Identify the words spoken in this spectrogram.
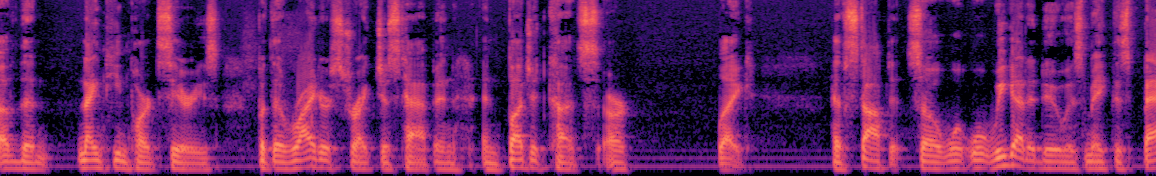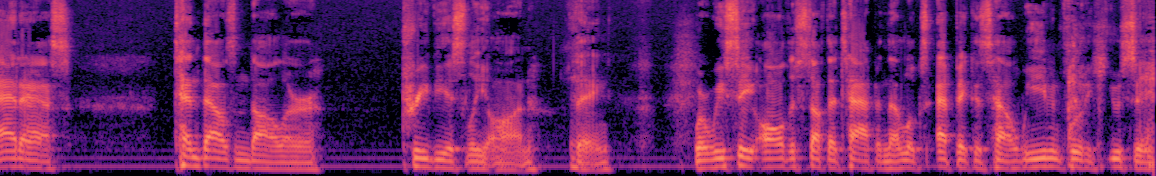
of the 19 part series, but the writer's strike just happened, and budget cuts are like, have stopped it. So what, what we got to do is make this badass $10,000 previously on thing where we see all the stuff that's happened that looks epic as hell. We even flew to Houston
